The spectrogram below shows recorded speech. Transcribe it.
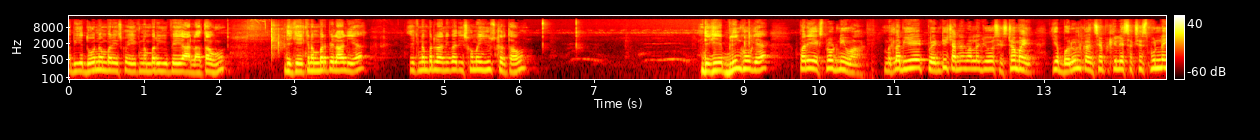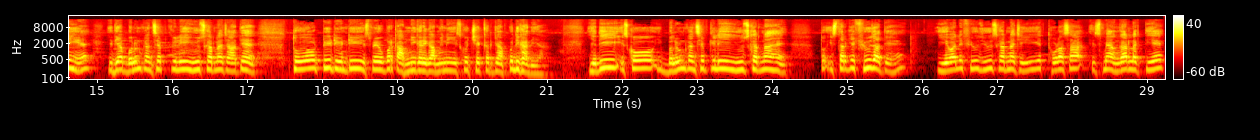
अभी ये दो नंबर इसको एक नंबर यू पे लाता हूँ। देखिए, एक नंबर पे ला लिया। एक नंबर लाने के बाद इसको मैं यूज़ करता हूँ। देखिए ब्लिंक हो गया। पर ये एक्सप्लोड नहीं हुआ। मतलब ये 20 चैनल वाला जो सिस्टम है, ये बलून कंसेप्ट के लिए सक्सेसफुल नहीं है। यदि आप बलून कंसेप्ट के लिए यूज़ करना चाहते हैं तो टी ट्वेंटी इस पर ऊपर काम नहीं करेगा। मैंने इसको चेक करके आपको दिखा दिया। यदि इसको बलून कंसेप्ट के लिए यूज़ करना है तो इस तरह के फ्यूज़ आते हैं। ये वाले फ्यूज़ यूज़ करना चाहिए। ये थोड़ा सा इसमें अंगार लगती है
